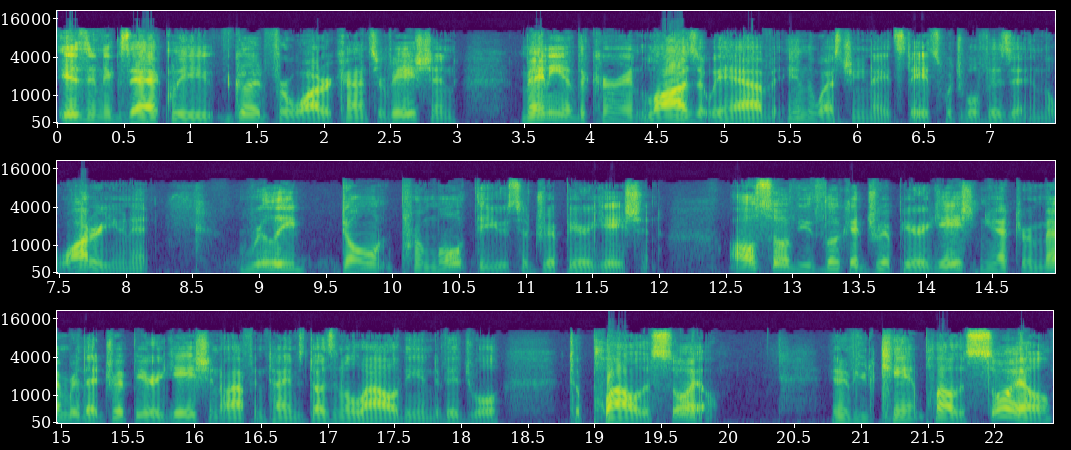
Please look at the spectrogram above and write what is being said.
isn't exactly good for water conservation, many of the current laws that we have in the western United States, which we'll visit in the water unit, really don't promote the use of drip irrigation. Also, if you look at drip irrigation, you have to remember that drip irrigation oftentimes doesn't allow the individual to plow the soil. And if you can't plow the soil,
